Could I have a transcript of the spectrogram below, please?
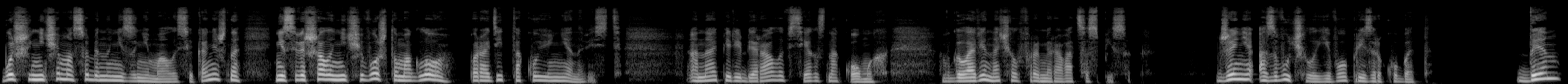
больше ничем особенно не занималась и, конечно, не совершала ничего, что могло породить такую ненависть. Она перебирала всех знакомых. В голове начал формироваться список. Дженни озвучила его призраку Бет. Дэн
